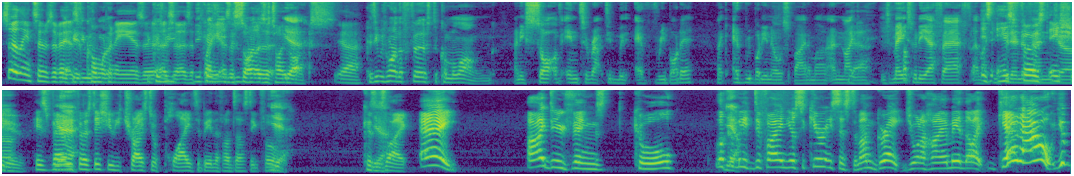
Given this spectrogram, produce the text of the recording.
Certainly in terms of it Because as a one of- company, as a as a, as a play, as a so, as a toy yeah. box. Yeah. because he was one of the first to come along, and he sort of interacted with everybody. Like everybody knows Spider Man, and like Yeah. he's mates oh, with the FF, and like, His, his first Avenger. issue, his very Yeah. first issue, he tries to apply to be in the Fantastic Four. Yeah, Because he's like, hey, I do things cool. Look Yeah. at me defying your security system. I'm great. Do you want to hire me? And they're like, get out! You're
